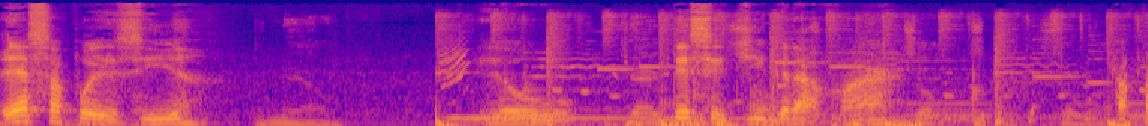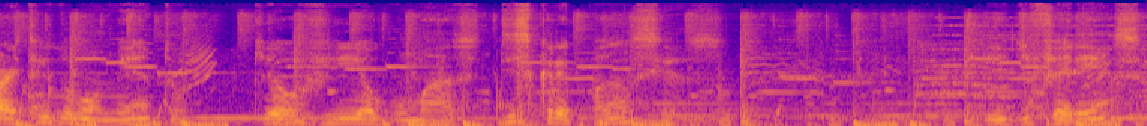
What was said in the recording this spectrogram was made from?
Essa poesia eu decidi gravar a partir do momento que eu vi algumas discrepâncias e diferenças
